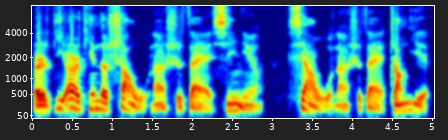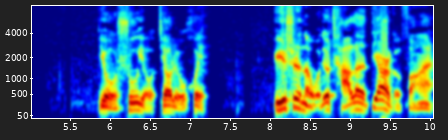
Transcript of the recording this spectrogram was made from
而第二天的上午呢是在西宁，下午呢是在张掖，有书友交流会。于是呢我就查了第二个方案，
